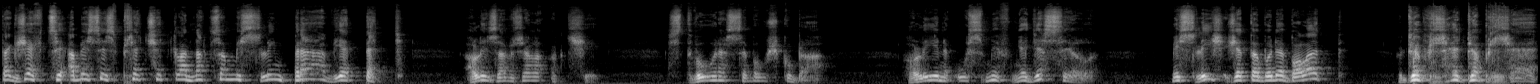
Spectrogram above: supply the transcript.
takže chci, aby si přečetla, na co myslím právě teď. Holly zavřela oči. Stvůra sebou škubla. Holín úsměv mě děsil. Myslíš, že to bude bolet? Dobře, dobře.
